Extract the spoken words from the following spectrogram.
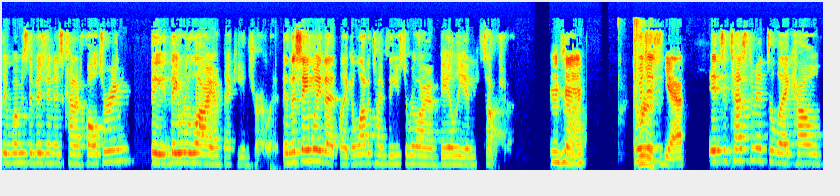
the women's division is kind of faltering they they rely on Becky and Charlotte. In the same way that like a lot of times they used to rely on Bayley and Sasha. Mm-hmm. so, which is yeah. it's a testament to like how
